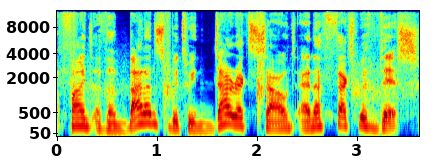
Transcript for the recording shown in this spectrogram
find the balance between direct sound and effects with this.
